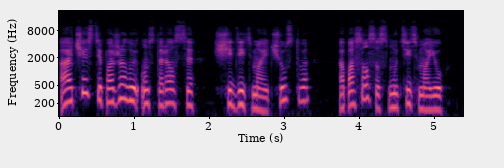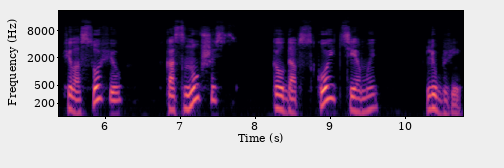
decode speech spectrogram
а отчасти, пожалуй, он старался щадить мои чувства, опасался смутить мою философию, коснувшись колдовской темы любви.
